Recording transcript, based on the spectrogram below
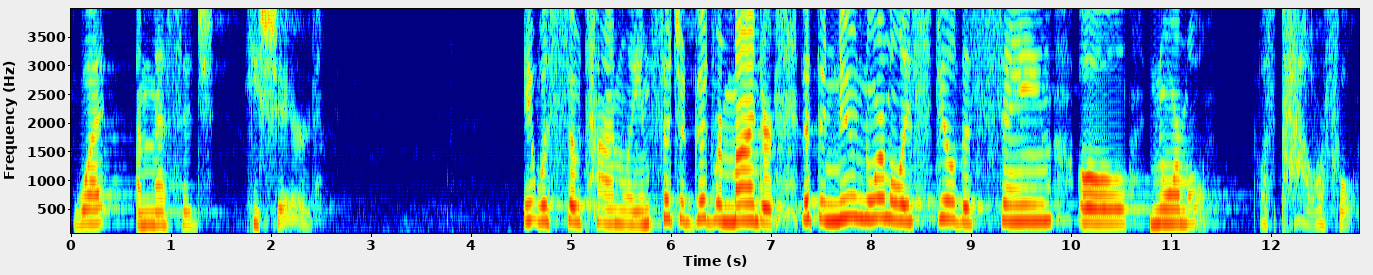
what a message he shared. It was so timely and such a good reminder that the new normal is still the same old normal. Was powerful.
